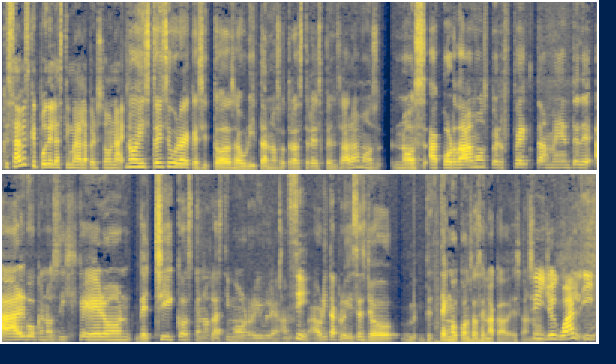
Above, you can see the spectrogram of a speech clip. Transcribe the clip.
que sabes que puede lastimar a la persona. No, y estoy segura de que si todas ahorita nosotras tres pensáramos, nos acordamos perfectamente de algo que nos dijeron de chicos que nos lastimó horrible. Sí. Ahorita que lo dices, yo tengo cosas en la cabeza, ¿no? Sí, yo igual. Y,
